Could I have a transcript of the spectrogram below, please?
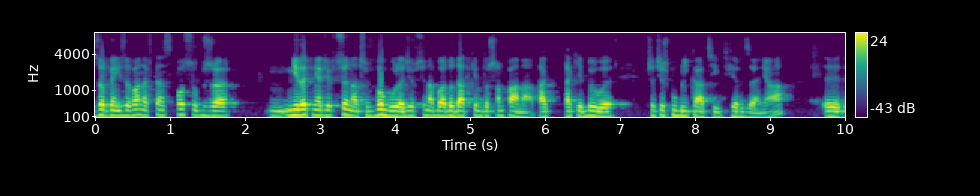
zorganizowane w ten sposób, że nieletnia dziewczyna, czy w ogóle dziewczyna była dodatkiem do szampana, tak, takie były przecież publikacje i twierdzenia, y,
